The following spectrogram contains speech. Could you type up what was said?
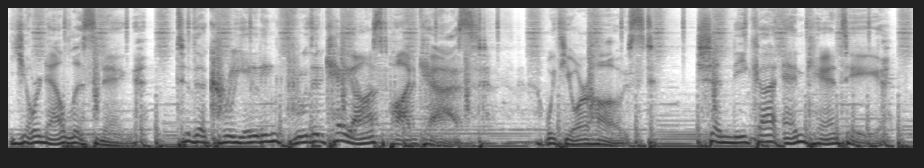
You're now listening to the Creating Through the Chaos podcast with your host, Shanika and Canty.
